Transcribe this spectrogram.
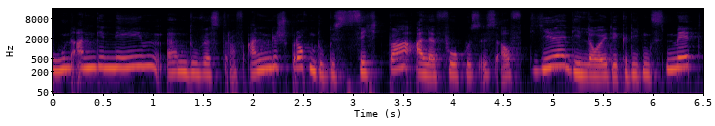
unangenehm, ähm, du wirst darauf angesprochen, du bist sichtbar, aller Fokus ist auf dir, die Leute kriegen's mit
